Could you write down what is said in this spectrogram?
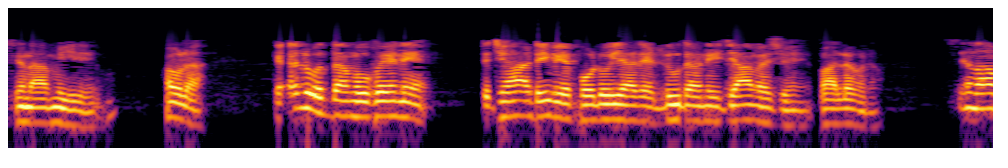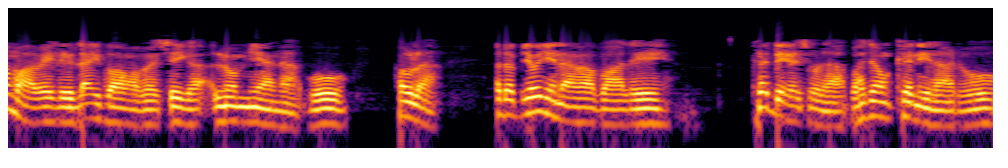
စဉ်းစားမိတယ်ဟုတ်လားကဲအဲ့လိုအတန်မှုပဲနဲ့တခြားအတိပ္ပယ်ဖော်လို့ရတဲ့လူတန်တွေကြားမယ်ဆိုရင်ဘာလုပ်တော့ စဉ်းစားမှာပဲလေလိုက်သွားမှာပဲစိတ်ကအလွန်မြန်တာကိုဟုတ်လားအဲ့တော့ပြောချင်တာကဘာလဲခက်တယ်ဆိုတာဘာကြောင့်ခက်နေတာတော့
